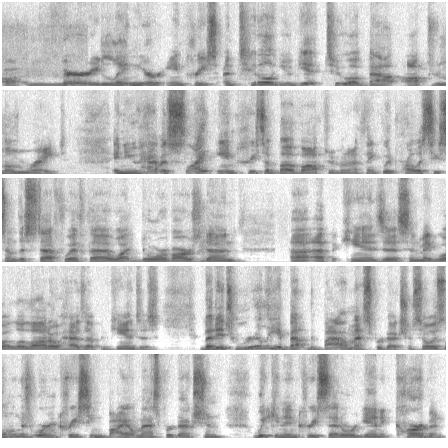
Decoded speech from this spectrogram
a, very linear increase until you get to about optimum rate. And you have a slight increase above optimum. And I think we'd probably see some of the stuff with uh, what Dorivar's done uh, up at Kansas and maybe what Lollato has up in Kansas but it's really about the biomass production. So as long as we're increasing biomass production, we can increase that organic carbon.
